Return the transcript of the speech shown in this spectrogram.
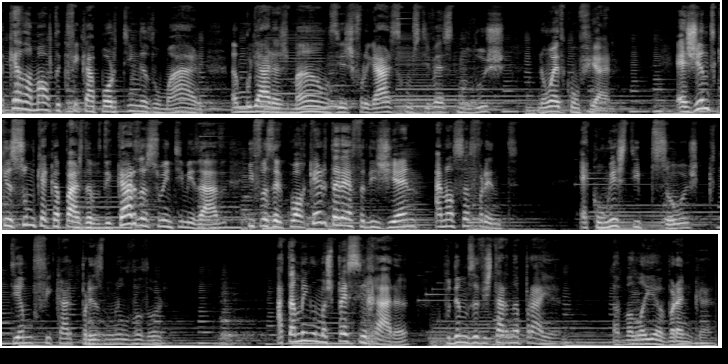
Aquela malta que fica à portinha do mar, a molhar as mãos e a esfregar-se como se estivesse no duche, não é de confiar. É gente que assume que é capaz de abdicar da sua intimidade e fazer qualquer tarefa de higiene à nossa frente. É com este tipo de pessoas que temo ficar preso num elevador. Há também uma espécie rara que podemos avistar na praia: a baleia branca.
